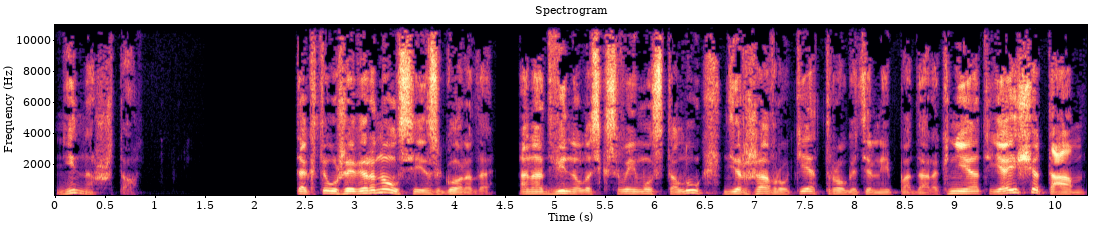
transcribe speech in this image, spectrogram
ни на что. «Так ты уже вернулся из города?» Она двинулась к своему столу, держа в руке трогательный подарок. «Нет, я еще там.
